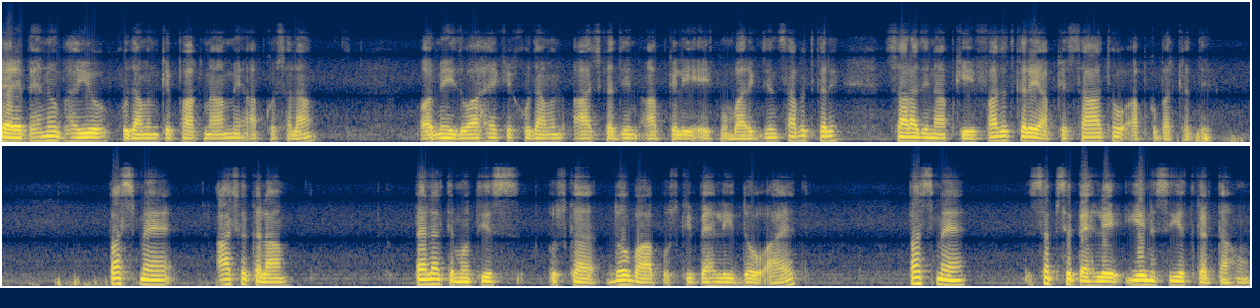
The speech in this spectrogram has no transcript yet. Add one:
پیارے بہنوں، بھائیوں خداون کے پاک نام میں آپ کو سلام۔ اور میری دعا ہے کہ خداون آج کا دن آپ کے لیے ایک مبارک دن ثابت کرے۔ سارا دن آپ کی حفاظت کرے، آپ کے ساتھ ہو، آپ کو برکت دے۔ بس میں آج کا کلام، پہلا تموتیس اس کا دو باپ اس کی پہلی دو آیت۔ بس میں سب سے پہلے یہ نصیحت کرتا ہوں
